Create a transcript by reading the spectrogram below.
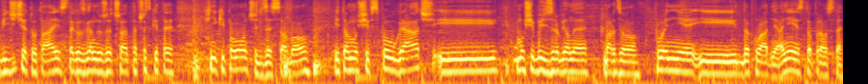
widzicie tutaj, z tego względu, że trzeba te wszystkie techniki połączyć ze sobą i to musi współgrać i musi być zrobione bardzo płynnie i dokładnie, a nie jest to proste.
